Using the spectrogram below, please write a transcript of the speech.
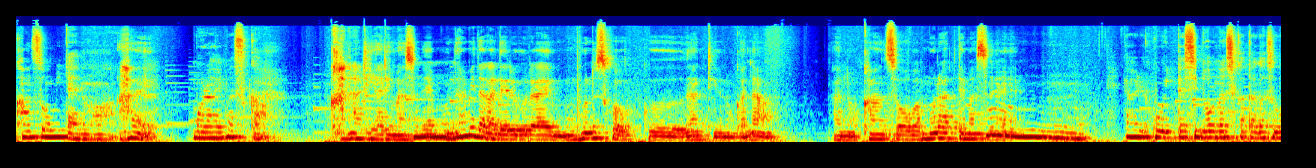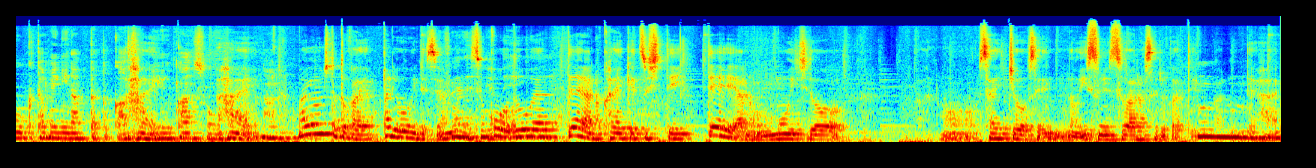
感想みたいなのははい。もらえますか？かなりありますね、うん。もう涙が出るぐらいものすごくなんていうのかな。あの感想はもらってますね。うんやはりこういった指導の仕方がすごくためになったとか、はい。そういう感想。が、はい。迷う人とかやっぱり多いんですよね。ね。こをどうやってあの解決していってあのもう一度ああの再挑戦の椅子に座らせるかっていうのがあるんで、はい。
